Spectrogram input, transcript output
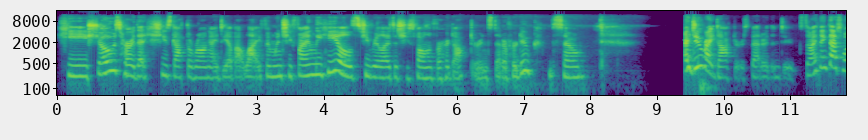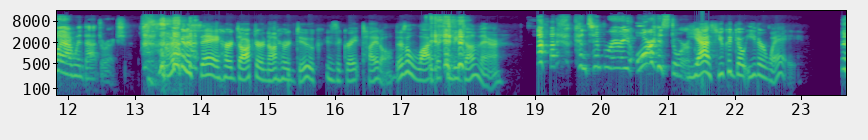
he shows her that she's got the wrong idea about life. And when she finally heals she realizes she's fallen for her doctor instead of her duke. So i do write doctors better than Duke. so i think that's why i went that direction i was going to say her doctor not her duke is a great title there's a lot that can be done there contemporary or historical. Yes, you could go either way.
